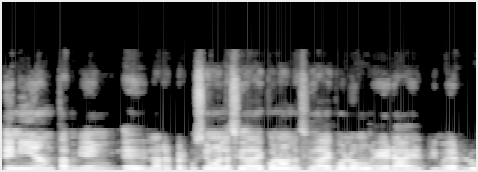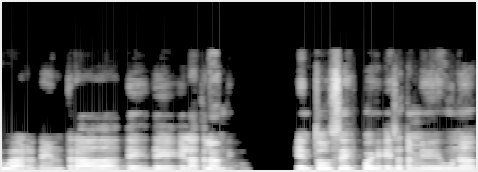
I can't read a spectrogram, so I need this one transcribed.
tenían también eh, la repercusión en la ciudad de Colón. La ciudad de Colón era el primer lugar de entrada desde el Atlántico. Entonces, pues esa también es una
